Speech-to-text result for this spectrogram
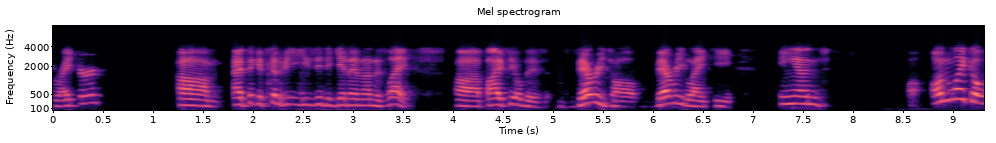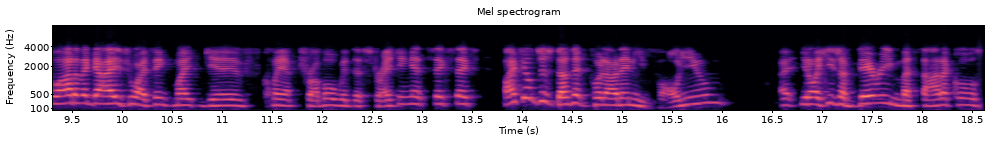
striker. Um, I think it's going to be easy to get in on his legs. Uh, Byfield is very tall, very lanky, and unlike a lot of the guys who I think might give Clamp trouble with the striking at six-six, Byfield just doesn't put out any volume. Uh, you know, he's a very methodical,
